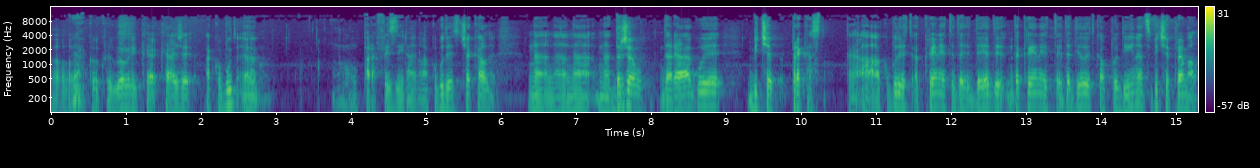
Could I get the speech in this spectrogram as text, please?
ovaj, Ja. koji, koji govori, ka, kaže, ako bude, eh, parafrizirano, ako bude čekali na, na, na, na državu da reaguje, bit će prekasno. Ka- A ako budete, ako krenete da, da, jede, da krenete da djelujete kao pojedinac, bit će premalo.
